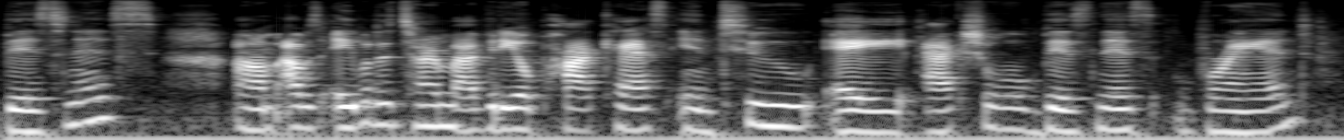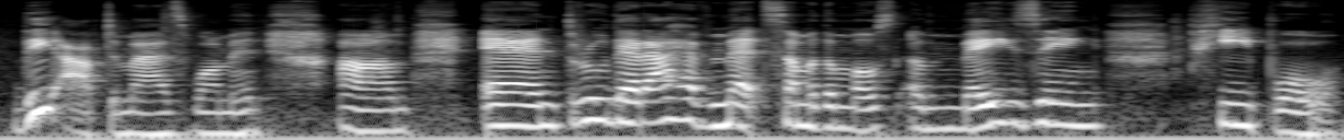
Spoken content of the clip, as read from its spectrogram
business. Um, I was able to turn my video podcast into a actual business brand, The Optimized Woman. Um, and through that, I have met some of the most amazing people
